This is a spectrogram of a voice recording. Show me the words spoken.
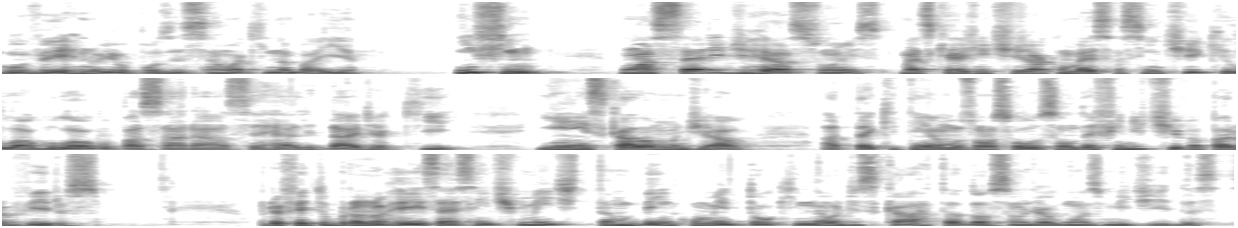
governo e oposição aqui na Bahia. Enfim, uma série de reações, mas que a gente já começa a sentir que logo logo passará a ser realidade aqui e em escala mundial, até que tenhamos uma solução definitiva para o vírus. O prefeito Bruno Reis recentemente também comentou que não descarta a adoção de algumas medidas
